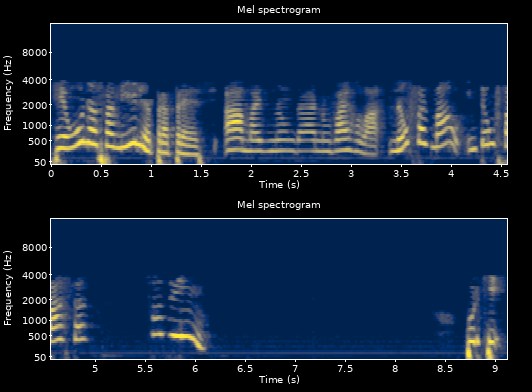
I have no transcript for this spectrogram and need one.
Reúna a família para prece. Ah, mas não dá, não vai rolar. Não faz mal. Então faça sozinho. Porque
